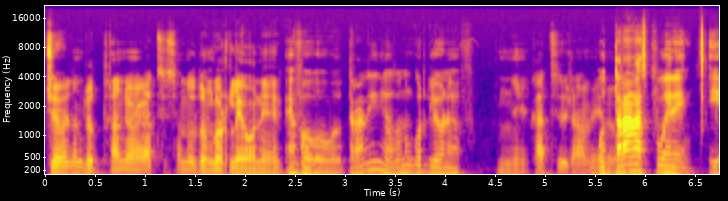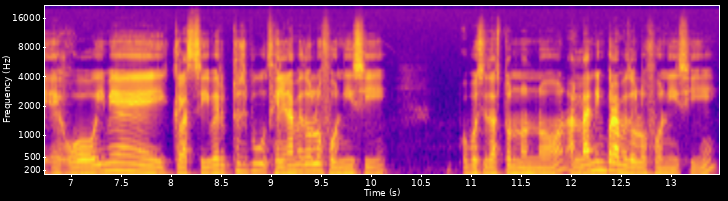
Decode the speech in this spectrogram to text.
και ήταν και ο Τραν και να κάτσε σαν τον Τον Κορλεόνε. Εφ, ο Τραν είναι ο Τον Κορλιόνε. Ναι, κάτσε το τζάμε. Ο Τραν ας πούμε, είναι- ε, εγώ είμαι η κλασική περίπτωση που θέλει να με δολοφονήσει όπως ήταν στον νονό, αλλά δεν μπορεί να με δολοφονήσει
